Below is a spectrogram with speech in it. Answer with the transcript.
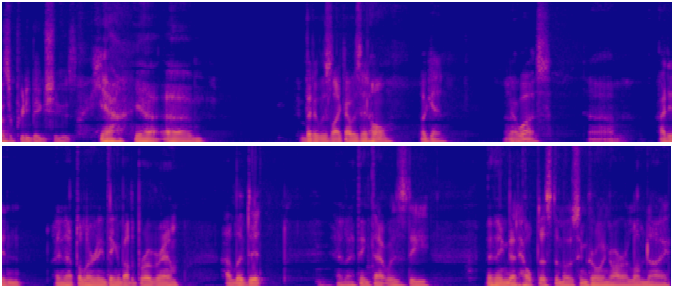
Those are pretty big shoes. Yeah, yeah. Um, but it was like I was at home again, and I was. Um, I didn't I didn't have to learn anything about the program. I lived it, and I think that was the the thing that helped us the most in growing our alumni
